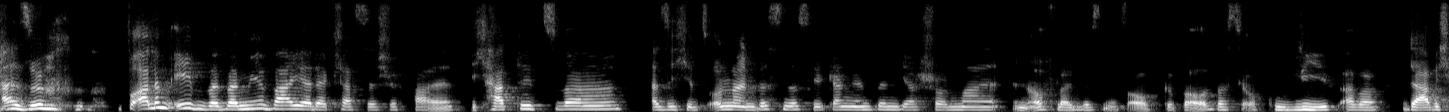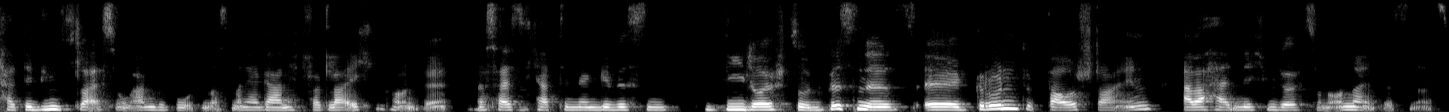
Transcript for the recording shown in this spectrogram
Also vor allem eben, weil bei mir war ja der klassische Fall. Ich hatte zwar, als ich ins Online-Business gegangen bin, ja schon mal ein Offline-Business aufgebaut, was ja auch gut lief, aber da habe ich halt eine Dienstleistung angeboten, was man ja gar nicht vergleichen konnte. Das heißt, ich hatte einen gewissen, wie läuft so ein Business, äh, Grundbaustein, aber halt nicht, wie läuft so ein Online-Business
